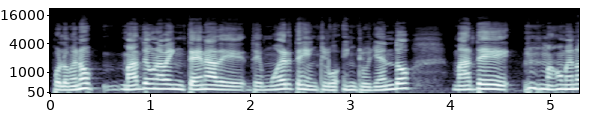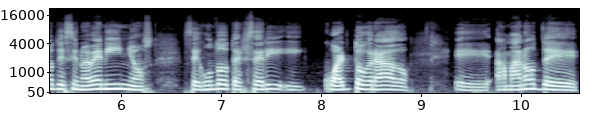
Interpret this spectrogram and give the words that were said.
por lo menos más de una veintena de, muertes, incluyendo más de más o menos 19 niños, segundo, tercer y, cuarto grado, eh, a manos de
